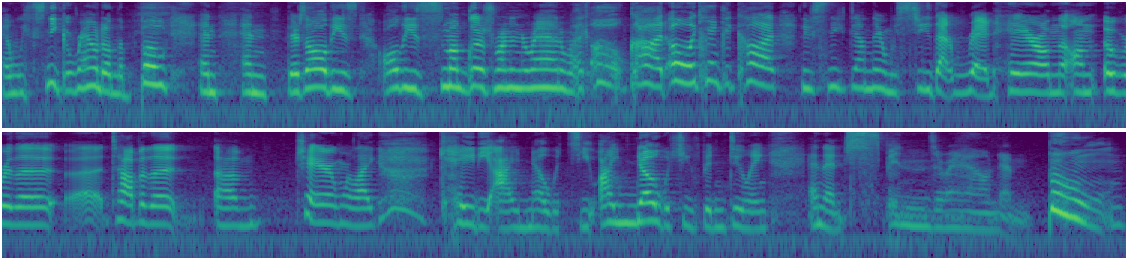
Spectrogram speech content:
and we sneak around on the boat, and and there's all these all these smugglers running around, and we're like oh god, oh I can't get caught. And we sneak down there, and we see that red hair on the on over the uh, top of the um, chair and we're like, Katie, I know it's you. I know what you've been doing. And then spins around and boom.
